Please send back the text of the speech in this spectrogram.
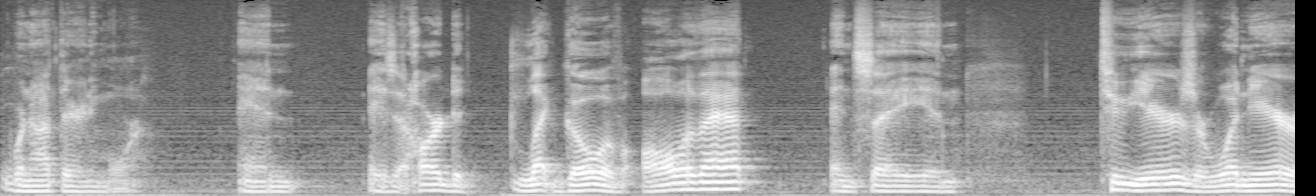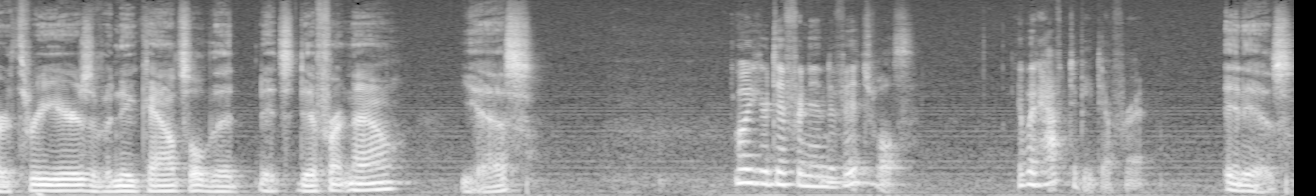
We're not there anymore. And is it hard to let go of all of that and say in two years or one year or three years of a new council that it's different now? Yes. Well, you're different individuals. It would have to be different. It is,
